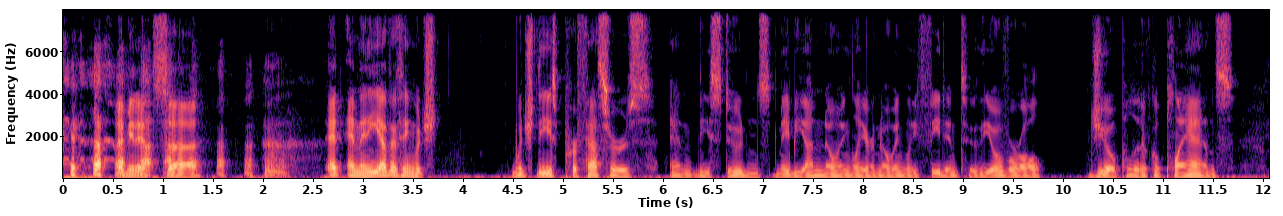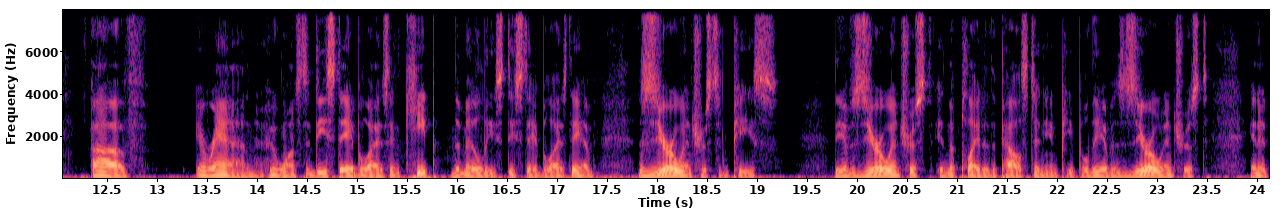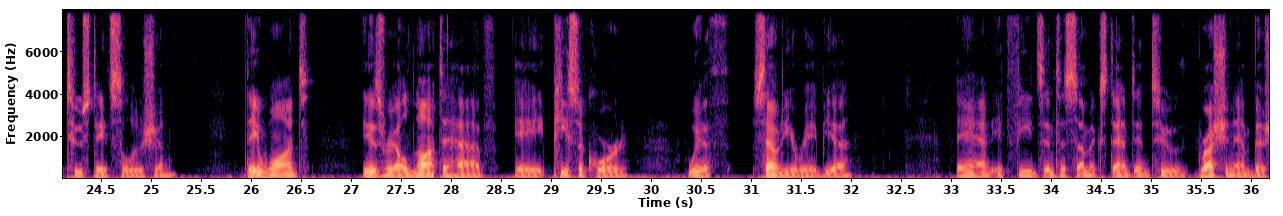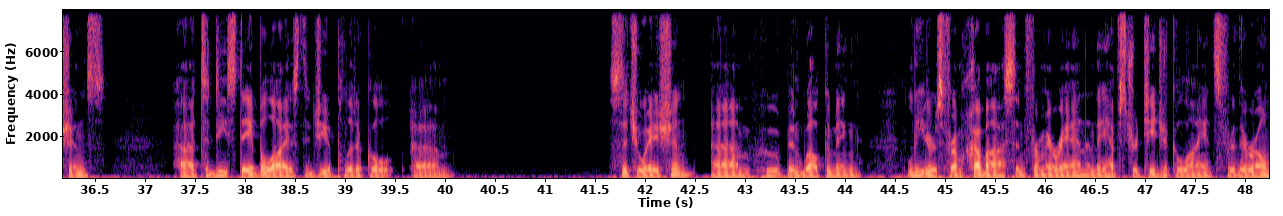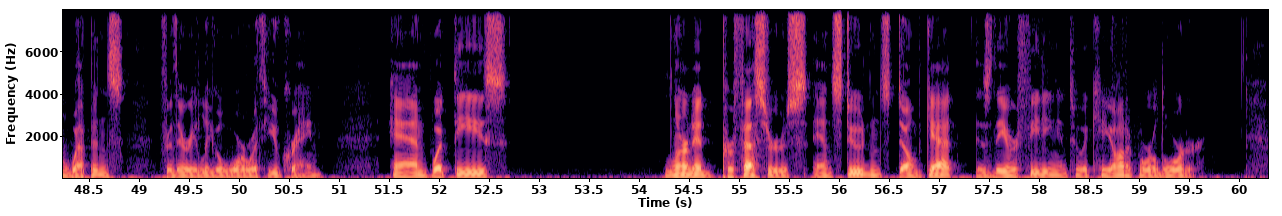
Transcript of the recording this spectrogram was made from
I mean, it's uh, and and then the other thing which which these professors and these students maybe unknowingly or knowingly feed into the overall geopolitical plans of Iran, who wants to destabilize and keep the Middle East destabilized. They have zero interest in peace. They have zero interest in the plight of the Palestinian people. They have a zero interest in a two-state solution. They want Israel not to have a peace accord with Saudi Arabia, and it feeds into some extent into Russian ambitions uh, to destabilize the geopolitical um, situation, um, who've been welcoming leaders from Hamas and from Iran, and they have strategic alliance for their own weapons for their illegal war with Ukraine. And what these learned professors and students don't get is they are feeding into a chaotic world order.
